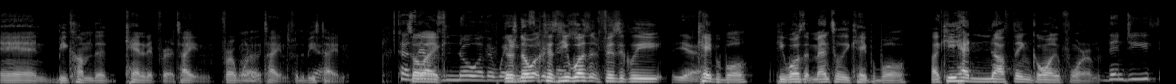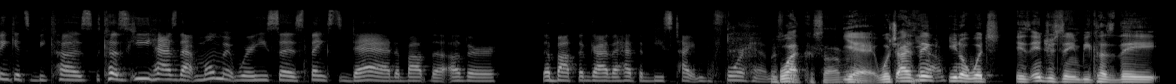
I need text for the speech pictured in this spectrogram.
and become the candidate for a Titan, for one of the Titans, for the Beast Yeah. Titan. Because So, there like, was no other way. There's no was because he wasn't physically Yeah. capable. He wasn't mentally capable. Like he had nothing going for him. Then do you think it's because because he has that moment where he says thanks dad about the other about the guy that had the beast titan before him. What- Ksaver. Yeah, which I think Yeah. you know, which is interesting because they,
